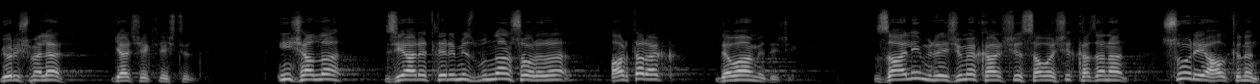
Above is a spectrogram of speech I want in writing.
görüşmeler gerçekleştirdi. İnşallah ziyaretlerimiz bundan sonra da artarak devam edecek. Zalim rejime karşı savaşı kazanan Suriye halkının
